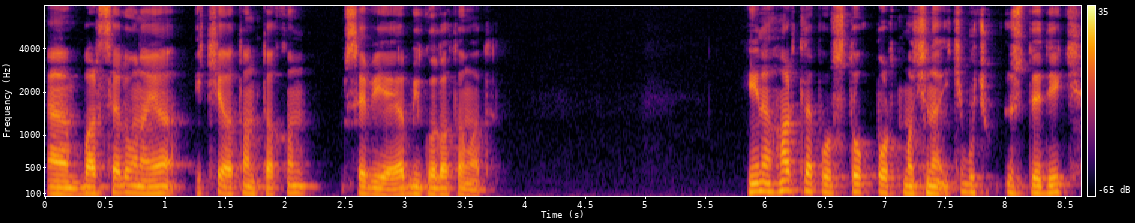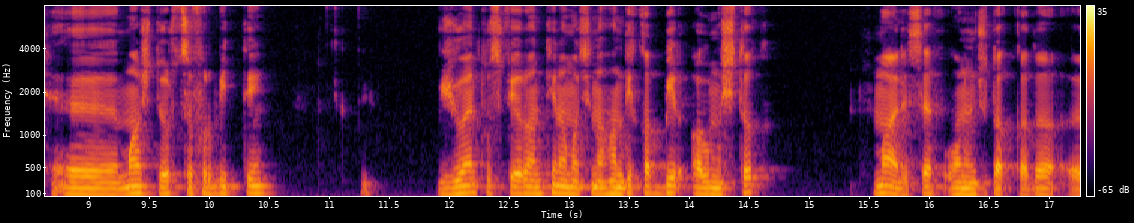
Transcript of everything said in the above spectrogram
Yani Barcelona'ya iki atan takım Sevilla'ya bir gol atamadı. Yine Hartlepool Stockport maçına 2.5 üst dedik. E, maç 4-0 bitti. Juventus Fiorentina maçına handikap 1 almıştık. Maalesef 10. dakikada e,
